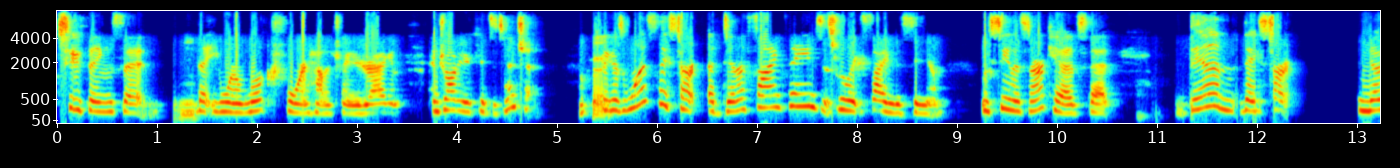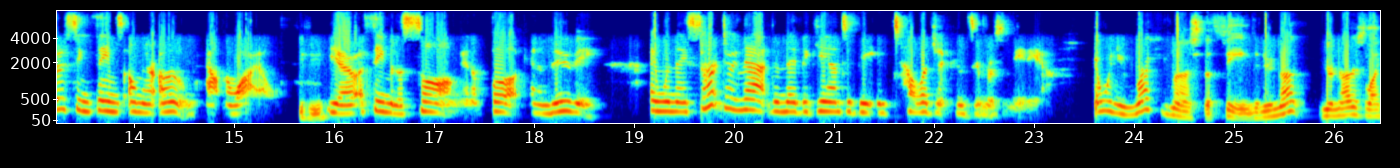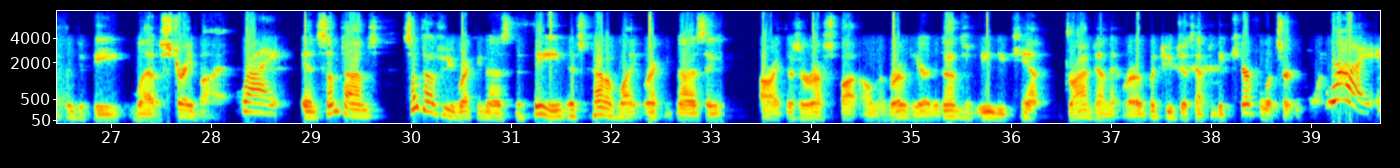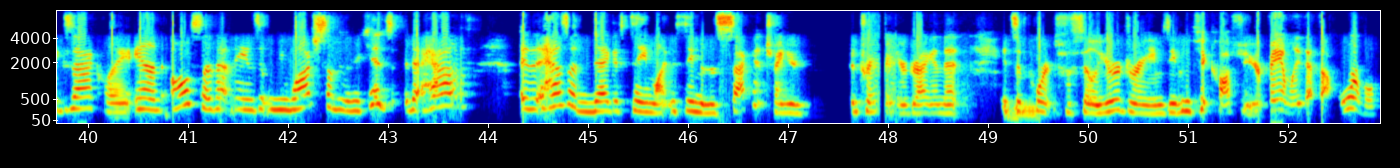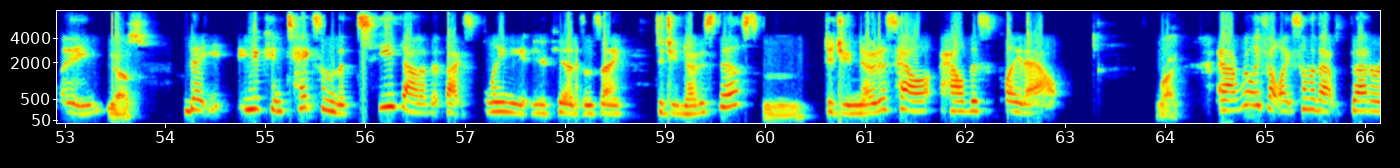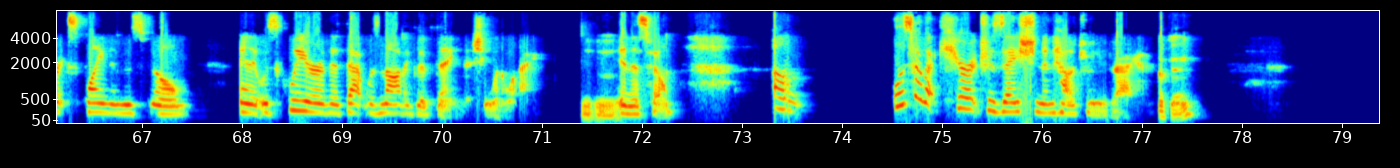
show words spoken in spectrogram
two things that Mhm. that you want to look for in How to Train Your Dragon and draw to your kids' attention. okay. Because once they start identifying themes, it's really exciting to see them. We've seen this in our kids that then they start noticing themes on their own out in the wild. Mhm. You know, a theme in a song, in a book, in a movie. And when they start doing that, then they begin to be intelligent consumers of media. And when you recognize the theme, then you're not you're not as likely to be led astray by it. Right. And sometimes sometimes when you recognize the theme, it's kind of like recognizing, all right, there's a rough spot on the road here. That doesn't mean you can't drive down that road, but you just have to be careful at certain points. Right, exactly. And also that means that when you watch something with your kids that have it has a negative theme like the theme in the second train your train your dragon that it's Mhm. important to fulfill your dreams even if it costs you your family that's a horrible thing Yes. that you, you can take some of the teeth out of it by explaining it to your kids and saying did you notice this Mhm. did you notice how how this played out Right. and I really felt like some of that was better explained in this film, and it was clear that that was not a good thing that she went away hmm in this film. Um, let's talk about characterization and How to Train Your Dragon. Okay.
